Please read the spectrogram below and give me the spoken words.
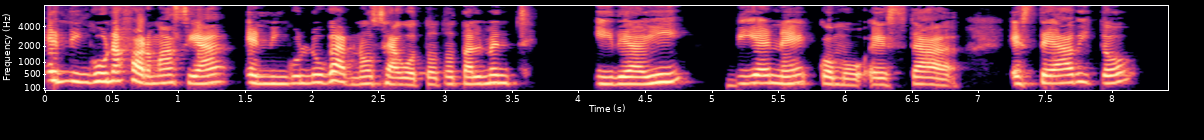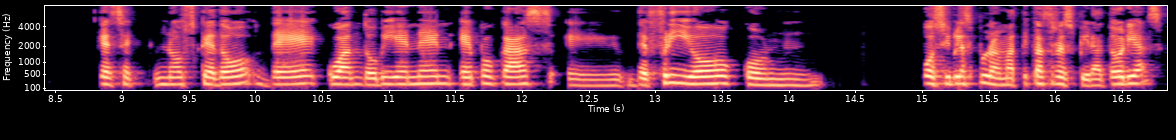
en ninguna farmacia, en ningún lugar, no se agotó totalmente. Y de ahí viene como esta, este hábito que se nos quedó de cuando vienen épocas eh, de frío con posibles problemáticas respiratorias,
